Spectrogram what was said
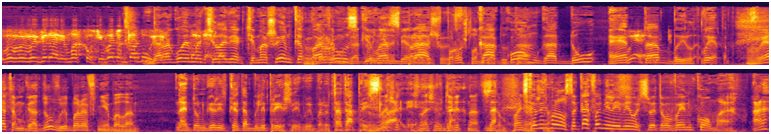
вы вы выбирали в Московске в этом году. Дорогой мой человек, Тимошенко В этом по-русски году не вас набирали, в прошлом в каком году, да. году это этом. было? В этом. В этом году выборов не было. Это он говорит, когда были пришли выборы. Тогда прислали. Значит- значит, в Да, 19-м. да. Понятно. Скажите, пожалуйста, как фамилия, имя, отчество этого военкома? А?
